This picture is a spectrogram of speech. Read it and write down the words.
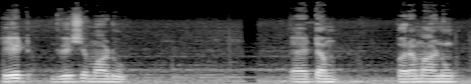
ಹೇಟ್ ದ್ವೇಷ ಮಾಡು. ಆಟಮ್ ಪರಮಾಣು.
